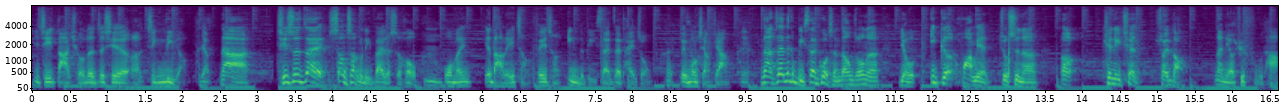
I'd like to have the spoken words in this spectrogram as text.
以及打球的这些呃经历啊。那其实，在上上个礼拜的时候，嗯，我们也打了一场非常硬的比赛，在台中对梦想家。对，那在那个比赛过程当中呢，有一个画面就是呢，哦，Kenny Chen 摔倒，那你要去扶他，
